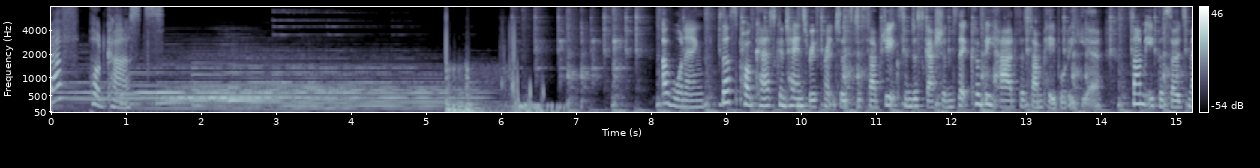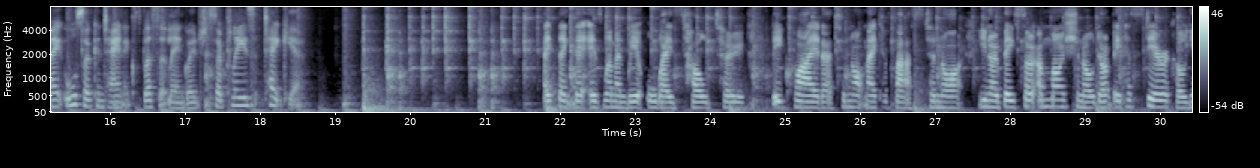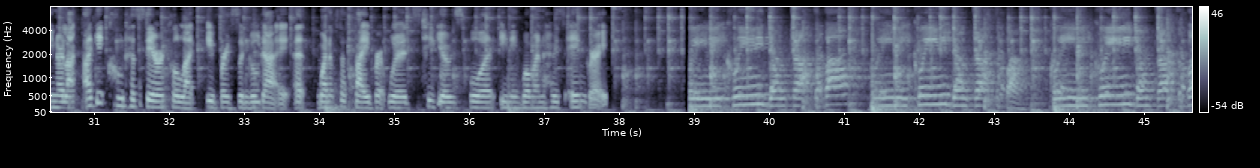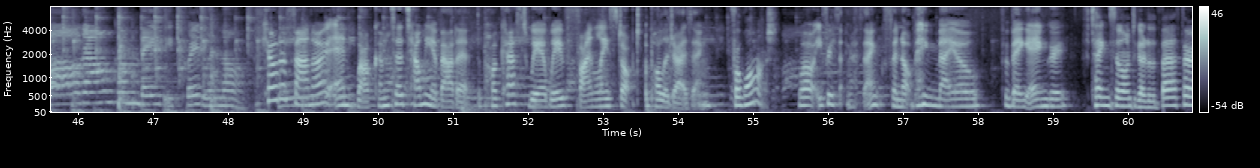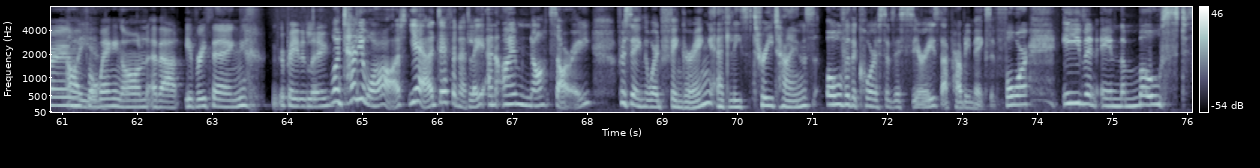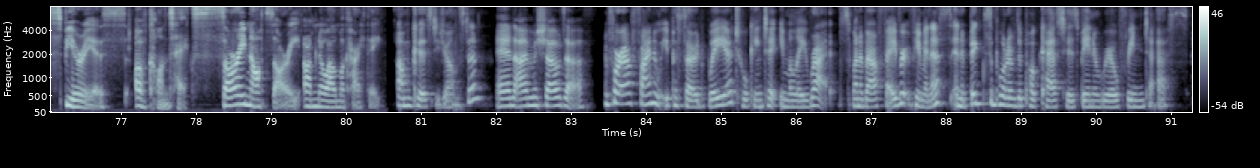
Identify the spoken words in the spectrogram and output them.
Stuff Podcasts. A warning this podcast contains references to subjects and discussions that could be hard for some people to hear. Some episodes may also contain explicit language, so please take care. I think that as women, we're always told to be quieter, to not make a fuss, to not, you know, be so emotional, don't be hysterical. You know, like I get called hysterical like every single day. It's one of the favourite words to use for any woman who's angry. Queenie, Queenie, don't drop the ball. Queenie, Queenie, don't drop the ball. Queenie, Queenie, don't drop the ball. Down Kia ora whānau and welcome to Tell Me About It, the podcast where we've finally stopped apologising. For what? Well, everything, I think, for not being male, for being angry taking so long to go to the bathroom, Oh, yeah. for wanging on about everything. repeatedly. Well, tell you what, yeah, definitely. And I'm not sorry for saying the word fingering at least three times over the course of this series. That probably makes it four, even in the most spurious of contexts. Sorry, not sorry. I'm Noelle McCarthy. I'm Kirsty Johnston. And I'm Michelle Duff. And for our final episode, we are talking to Emily Writes, one of our favourite feminists and a big supporter of the podcast who's been a real friend to us.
